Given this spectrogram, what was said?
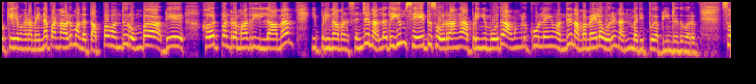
ஓகே இவங்க நம்ம என்ன பண்ணாலும் அந்த தப்பை வந்து ரொம்ப அப்படியே ஹர்ட் பண்ணுற மாதிரி இல்லாமல் இப்படி நாம செஞ்ச நல்லதையும் சேர்த்து சொல்கிறாங்க அப்படிங்கும்போது அவங்களுக்குள்ளேயும் வந்து நம்ம மேலே ஒரு நன்மதிப்பு அப்படின்றது வரும். ஸோ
